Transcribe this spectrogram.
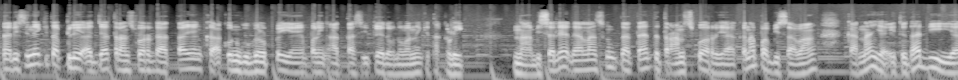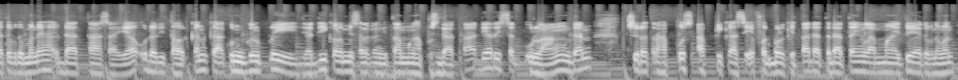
Nah, di sini kita pilih aja transfer data yang ke akun Google Pay yang paling atas itu ya teman-teman. Kita klik. Nah bisa lihat dan langsung datanya tertransfer ya. Kenapa bisa bang? Karena ya itu tadi ya teman-teman ya Data saya udah ditautkan ke akun Google Play. Jadi kalau misalkan kita menghapus data Dia reset ulang dan sudah terhapus aplikasi eFootball kita Data-data yang lama itu ya teman-teman.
